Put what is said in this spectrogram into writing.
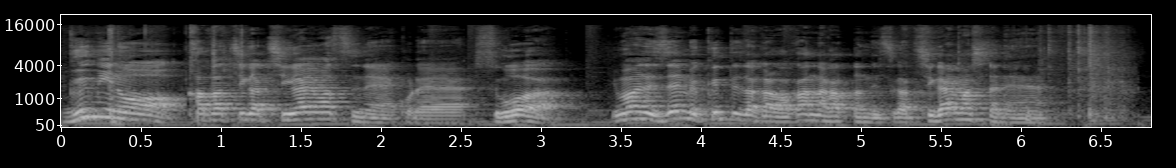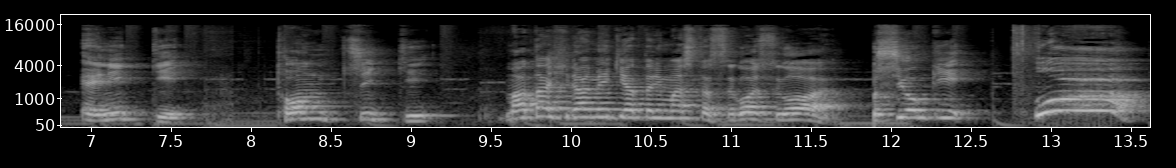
グミの形が違いますね。これすごい。今まで全部食ってたから分かんなかったんですが違いましたね。絵日記。トンチキ。またひらめき当たりました。すごいすごい。お仕置き。うわ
